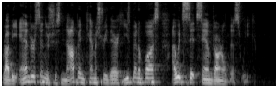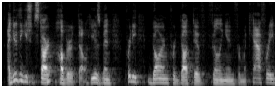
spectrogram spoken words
Robbie Anderson, there's just not been chemistry there. He's been a bust. I would sit Sam Darnold this week. I do think you should start Hubbard, though. He has been pretty darn productive filling in for McCaffrey.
